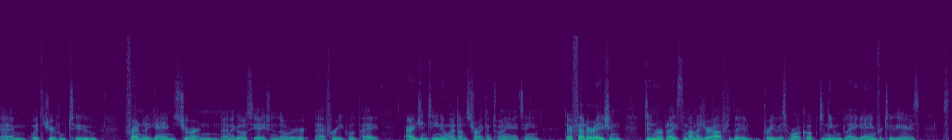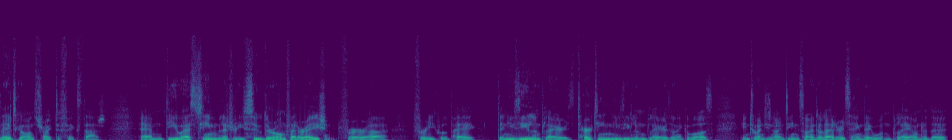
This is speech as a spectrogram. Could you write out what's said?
um, withdrew from two friendly games during uh, negotiations over uh, for equal pay. Argentina went on strike in 2018. Their federation didn't replace the manager after the previous World Cup. Didn't even play a game for two years, so they had to go on strike to fix that. Um, the US team literally sued their own federation for uh, for equal pay. The New Zealand players, 13 New Zealand players, I think it was, in 2019, signed a letter saying they wouldn't play under the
